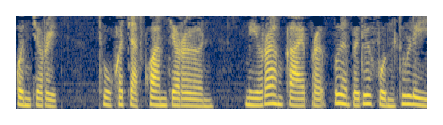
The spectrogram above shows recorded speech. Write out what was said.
กลจริต ถูกขจัดความเจริญ มีร่างกายเปรอะเปื้อนไปด้วยฝุ่นทุลี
